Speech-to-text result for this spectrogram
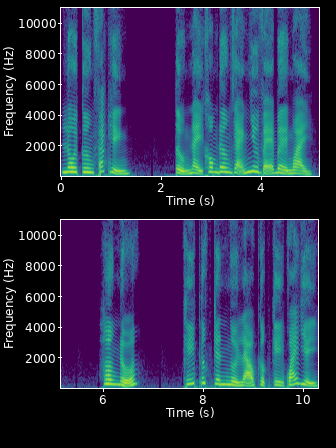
Lôi cương phát hiện. Tượng này không đơn giản như vẻ bề ngoài. Hơn nữa. Khí tức trên người lão cực kỳ quá dị.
